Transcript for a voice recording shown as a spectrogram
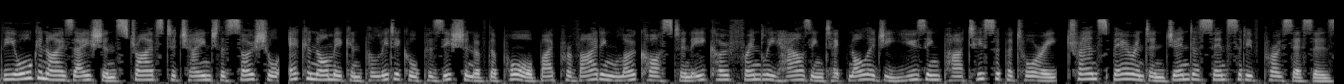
The organization strives to change the social, economic and political position of the poor by providing low-cost and eco-friendly housing technology using participatory, transparent and gender-sensitive processes.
